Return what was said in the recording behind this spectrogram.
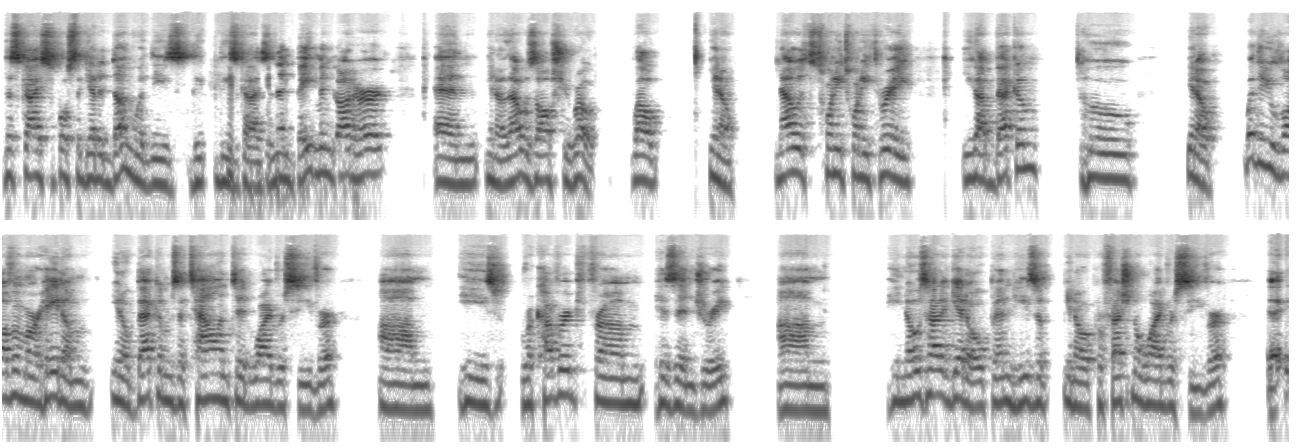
this guy's supposed to get it done with these the, these guys. and then Bateman got hurt, and you know, that was all she wrote. Well, you know, now it's 2023. You got Beckham, who, you know, whether you love him or hate him, you know, Beckham's a talented wide receiver. Um, He's recovered from his injury. Um, he knows how to get open. He's a you know a professional wide receiver. Uh,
